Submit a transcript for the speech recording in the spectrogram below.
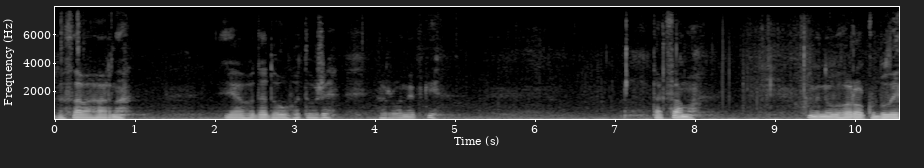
Красава гарна. Ягода довго дуже. Грони такі. Так само минулого року були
